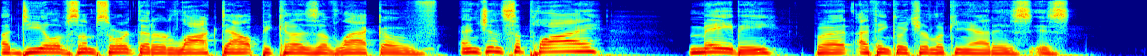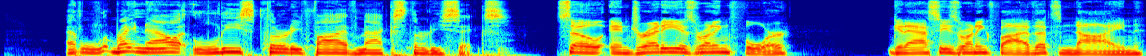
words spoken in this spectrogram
a deal of some sort that are locked out because of lack of engine supply? Maybe, but I think what you're looking at is is at right now at least 35, max 36. So Andretti is running four. Ganassi is running five. That's nine.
